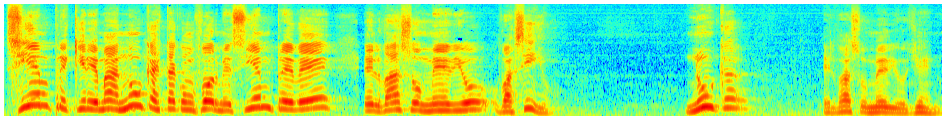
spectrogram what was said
Siempre quiere más, nunca está conforme, siempre ve el vaso medio vacío, nunca el vaso medio lleno.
